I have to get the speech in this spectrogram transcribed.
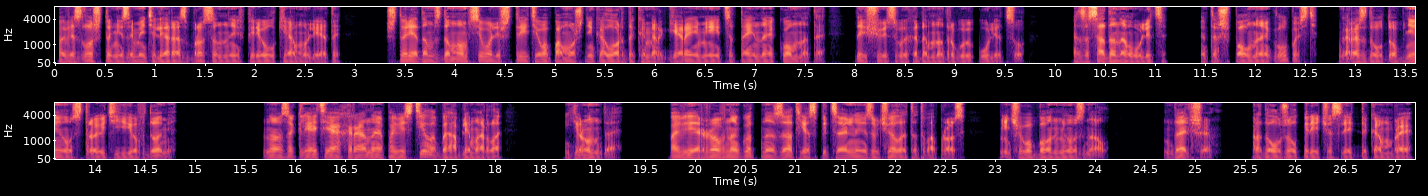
Повезло, что не заметили разбросанные в переулке амулеты, что рядом с домом всего лишь третьего помощника лорда Камергера имеется тайная комната, да еще и с выходом на другую улицу. А засада на улице — это ж полная глупость. Гораздо удобнее устроить ее в доме. Но заклятие охраны оповестило бы Аблемарла. Ерунда. Поверь, ровно год назад я специально изучал этот вопрос. Ничего бы он не узнал. Дальше, продолжил перечислять Декамбре.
